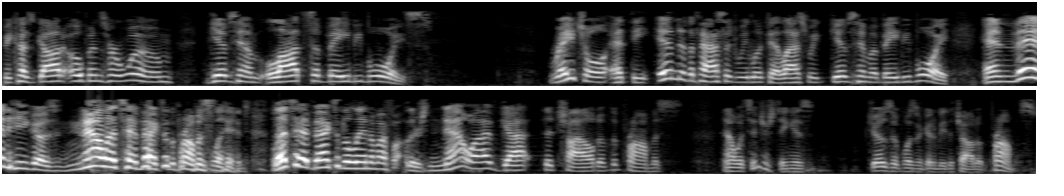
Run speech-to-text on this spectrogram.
because God opens her womb, gives him lots of baby boys. Rachel, at the end of the passage we looked at last week, gives him a baby boy. And then he goes, now let's head back to the promised land. Let's head back to the land of my fathers. Now I've got the child of the promise. Now what's interesting is Joseph wasn't going to be the child of the promise.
